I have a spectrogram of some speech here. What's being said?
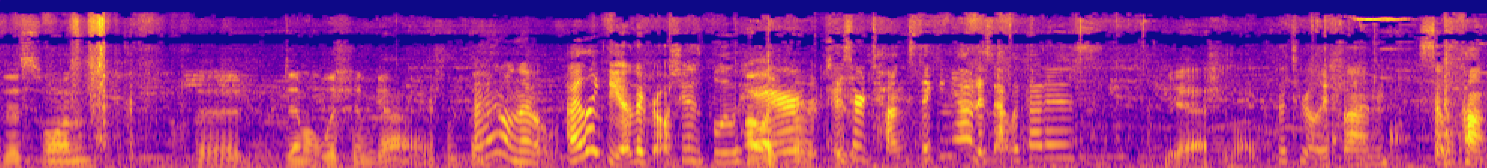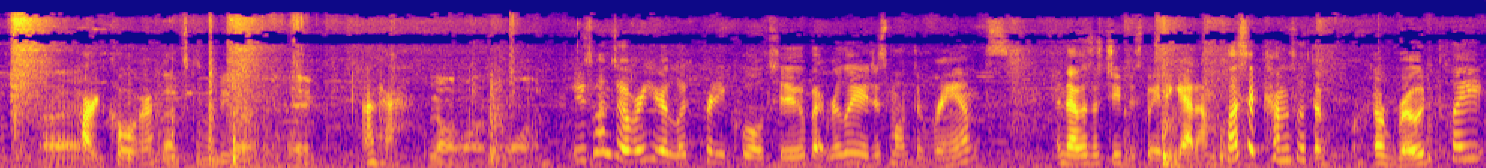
this one, the demolition guy or something. I don't know. I like the other girl. She has blue hair. I like her, too. Is her tongue sticking out? Is that what that is? Yeah, she's like, That's really fun. So punk. Right. Hardcore. that's gonna be our pick. Okay. We only wanted one. These ones over here look pretty cool too, but really I just want the ramps, and that was the cheapest way to get them. Plus it comes with a, a road plate,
